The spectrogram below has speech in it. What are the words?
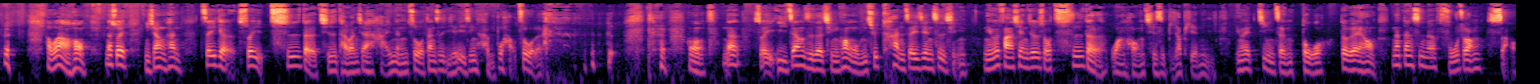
好不好？那所以你想想看，这个所以吃的其实台湾现在还能做，但是也已经很不好做了。哦，那所以以这样子的情况，我们去看这一件事情，你会发现，就是说吃的网红其实比较便宜，因为竞争多，对不对？哦，那但是呢，服装少，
